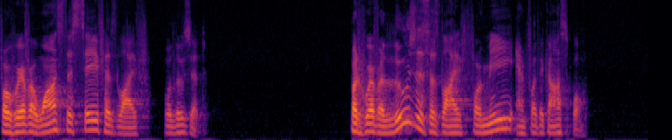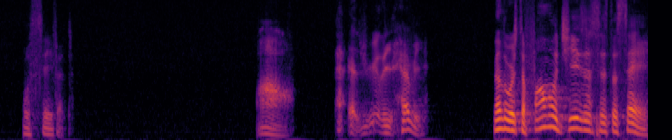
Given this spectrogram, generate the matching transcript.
For whoever wants to save his life will lose it. But whoever loses his life for me and for the gospel will save it. Wow, that is really heavy. In other words, to follow Jesus is to say,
